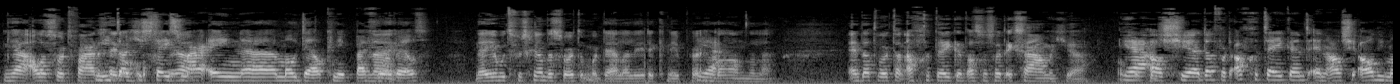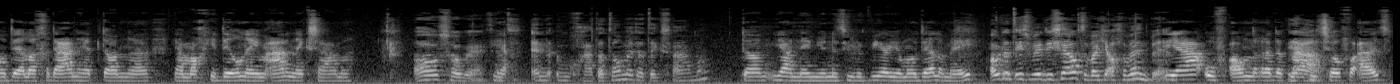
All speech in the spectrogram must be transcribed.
Ja, alle soort vaardigheden. Niet dat je steeds ja. maar één eh, model knipt bijvoorbeeld. Nee, je moet verschillende soorten modellen leren knippen Ja. en behandelen. En dat wordt dan afgetekend als een soort examentje. Ja, als je, dat wordt afgetekend en als je al die modellen gedaan hebt, dan eh, ja, mag je deelnemen aan een examen. Oh, zo werkt het. Ja. En hoe gaat dat dan met dat examen? Dan ja, neem je natuurlijk weer je modellen mee. Oh, dat is weer diezelfde wat je al gewend bent. Ja, of andere, dat Ja. maakt niet zoveel uit.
